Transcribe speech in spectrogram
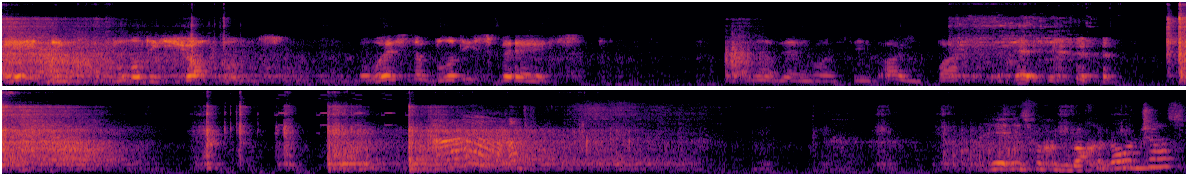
Hating bloody shotguns. A waste of bloody space. I'm not the only one, Steve. Oh, you bastard. Ah! I hate these fucking rocket launchers.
